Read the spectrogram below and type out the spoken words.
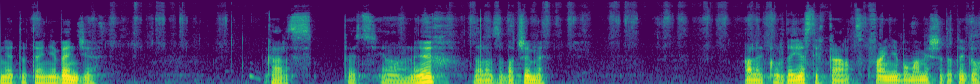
Nie, tutaj nie będzie kart specjalnych. Zaraz zobaczymy. Ale kurde, jest tych kart. Fajnie, bo mam jeszcze do tego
